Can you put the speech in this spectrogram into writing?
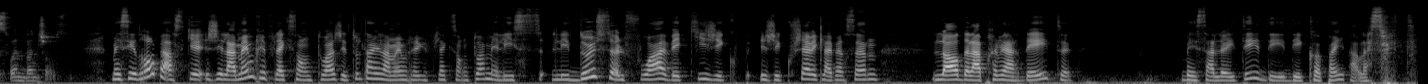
soit une bonne chose. Mais c'est drôle parce que j'ai la même réflexion que toi. J'ai tout le temps eu la même réflexion que toi, mais les, deux seules fois avec qui j'ai couché avec la personne lors de la première date, ben ça l'a été des, des copains par la suite.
